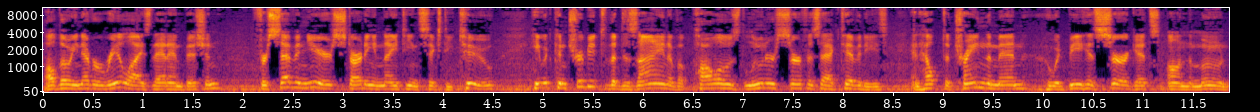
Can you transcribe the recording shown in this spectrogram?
Although he never realized that ambition, for seven years, starting in 1962, he would contribute to the design of Apollo's lunar surface activities and help to train the men who would be his surrogates on the moon.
